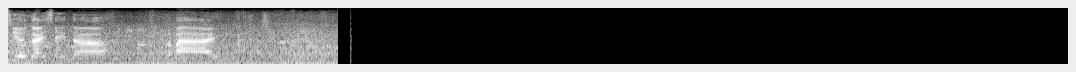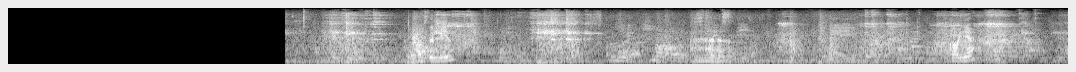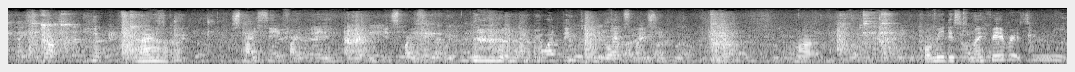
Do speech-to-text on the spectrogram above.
See you guys later. Bye bye. The meal? Good. Tasty. Kau nya? Spicy, finally. I get to eat spicy food. I've been to get spicy food. For me, this is my favorite food.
